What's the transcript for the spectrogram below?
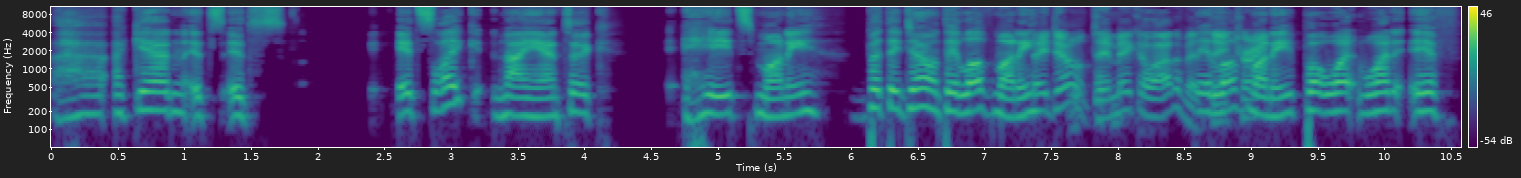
Uh, again, it's it's it's like Niantic hates money, but they don't. They love money. They don't. They make a lot of it. They, love try- money, but what what if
